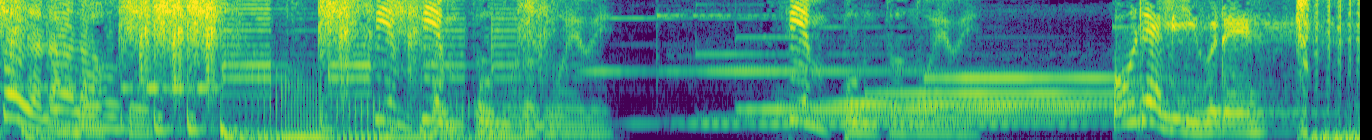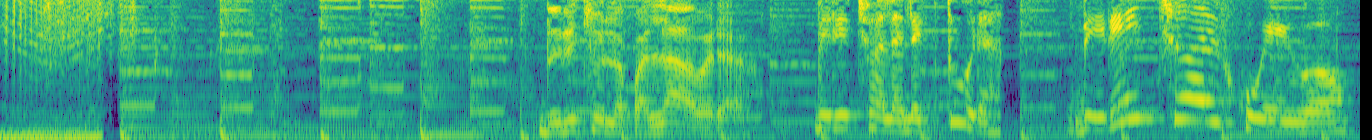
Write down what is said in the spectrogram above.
todas las voces. 100.9. 100.9. Hora libre. Derecho a la palabra. Derecho a la lectura. Derecho al juego.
